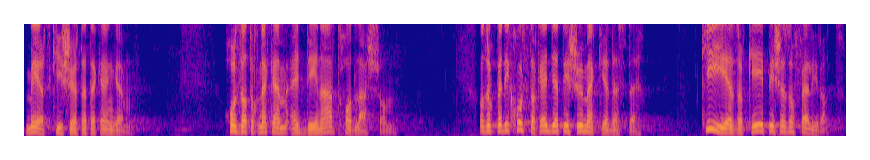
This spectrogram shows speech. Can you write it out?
Miért kísértetek engem? Hozzatok nekem egy dénárt, hadd lássam. Azok pedig hoztak egyet, és ő megkérdezte, ki ez a kép és ez a felirat?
